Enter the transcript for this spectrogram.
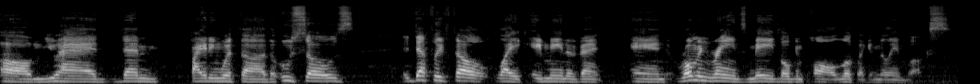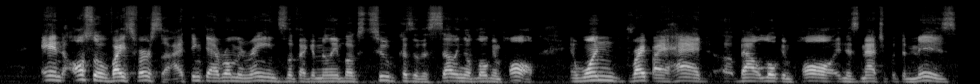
Um, you had them fighting with uh, the Usos. It definitely felt like a main event, and Roman Reigns made Logan Paul look like a million bucks. And also vice versa. I think that Roman Reigns looked like a million bucks too because of the selling of Logan Paul. And one gripe I had about Logan Paul in this matchup with The Miz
